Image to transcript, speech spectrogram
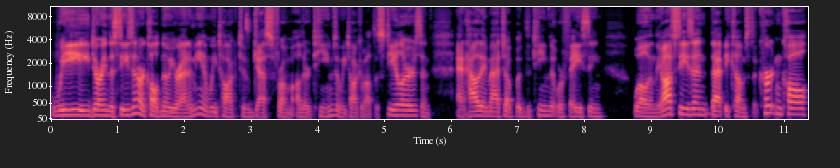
We during the season are called Know Your Enemy, and we talk to guests from other teams, and we talk about the Steelers and and how they match up with the team that we're facing. Well, in the offseason, that becomes the curtain call.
